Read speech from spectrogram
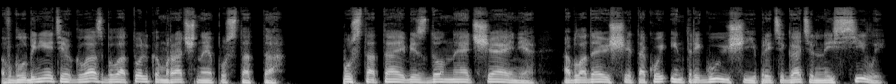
В глубине этих глаз была только мрачная пустота. Пустота и бездонное отчаяние, обладающее такой интригующей и притягательной силой,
